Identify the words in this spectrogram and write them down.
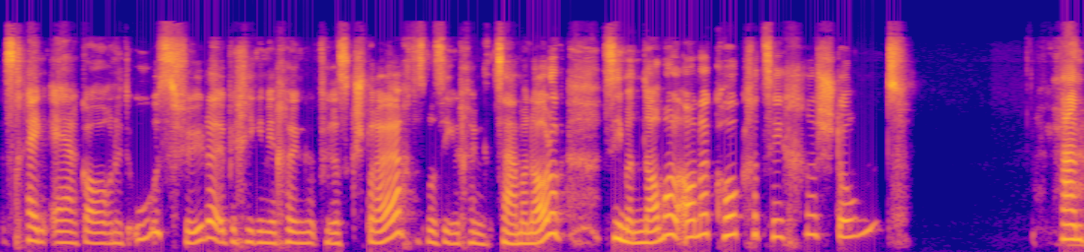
Das kann er gar nicht ausfüllen, ob ich irgendwie können für ein Gespräch, dass wir es irgendwie können zusammen anschauen können. Sind wir nochmal angeguckt, sicher eine Stunde. Haben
